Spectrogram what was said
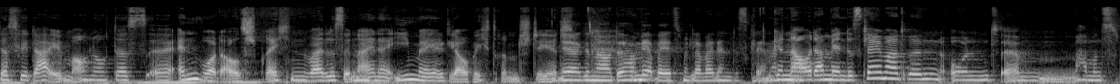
dass wir da eben auch noch das äh, N-Wort aussprechen, weil es in mhm. einer E-Mail, glaube ich, drin steht. Ja, genau. Da haben und, wir aber jetzt mittlerweile einen Disclaimer. Genau, drin. da haben wir einen Disclaimer drin und ähm, haben uns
